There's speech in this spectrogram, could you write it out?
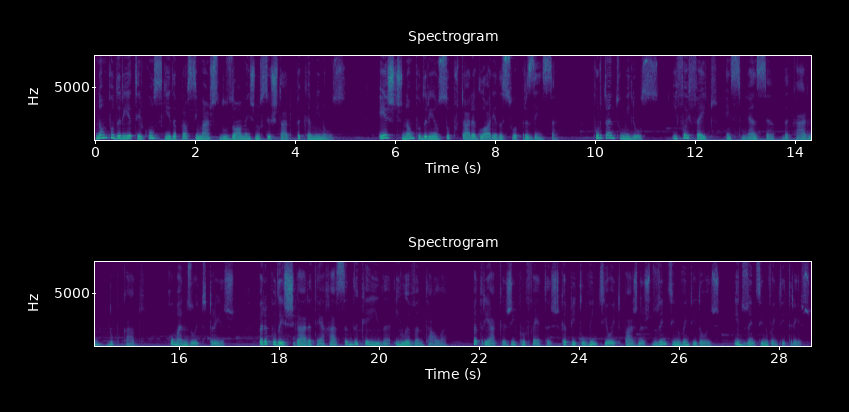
não poderia ter conseguido aproximar-se dos homens no seu estado pecaminoso. Estes não poderiam suportar a glória da sua presença. Portanto, humilhou-se e foi feito em semelhança da carne do pecado. Romanos 8:3, para poder chegar até a raça decaída e levantá-la. Patriarcas e Profetas, capítulo 28, páginas 292 e 293.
